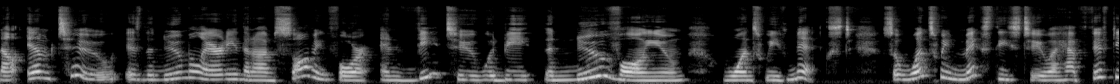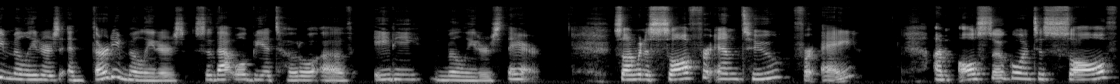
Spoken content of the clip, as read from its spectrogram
Now, M2 is the new molarity that I'm solving for, and V2 would be the new volume once we've mixed. So once we mix these two, I have 50 milliliters and 30 milliliters, so that will be a total of 80 milliliters there. So I'm going to solve for M2 for A. I'm also going to solve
